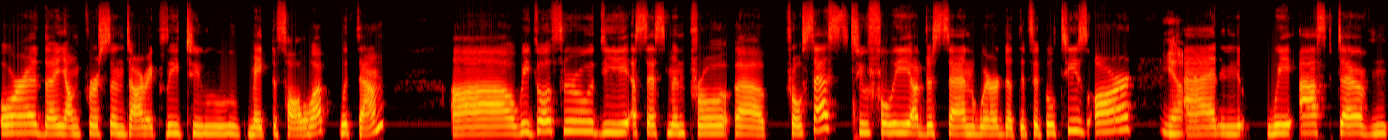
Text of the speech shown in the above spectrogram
or the young person directly to make the follow up with them. Uh, we go through the assessment pro, uh, process to fully understand where the difficulties are. Yeah. And we ask them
